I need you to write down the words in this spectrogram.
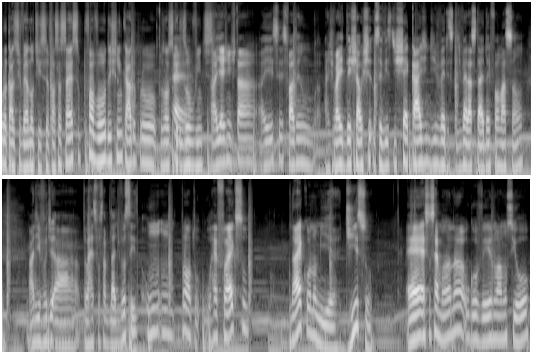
por acaso tiver a notícia faça acesso, por favor, deixe linkado pro, pros nossos É. queridos ouvintes. Aí a gente tá. Aí vocês fazem. um- a gente vai deixar o, o serviço de checagem de, veri- de veracidade da informação a nível de. A, pela responsabilidade de vocês. Um, um- pronto, o reflexo na economia disso é essa semana o governo anunciou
